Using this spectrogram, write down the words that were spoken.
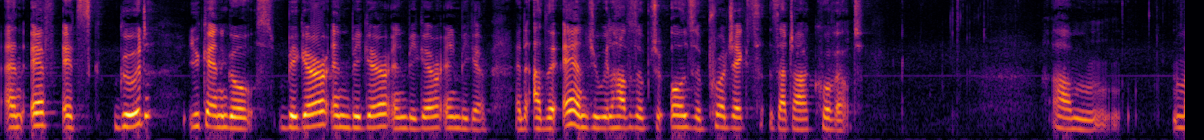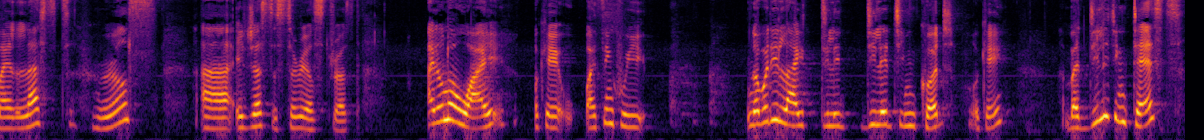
And if it's good, you can go bigger and bigger and bigger and bigger. And at the end, you will have the, all the projects that are covered. Um, my last rules uh, is just a serious trust. I don't know why. Okay, I think we nobody liked delete, deleting code. Okay, but deleting tests,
